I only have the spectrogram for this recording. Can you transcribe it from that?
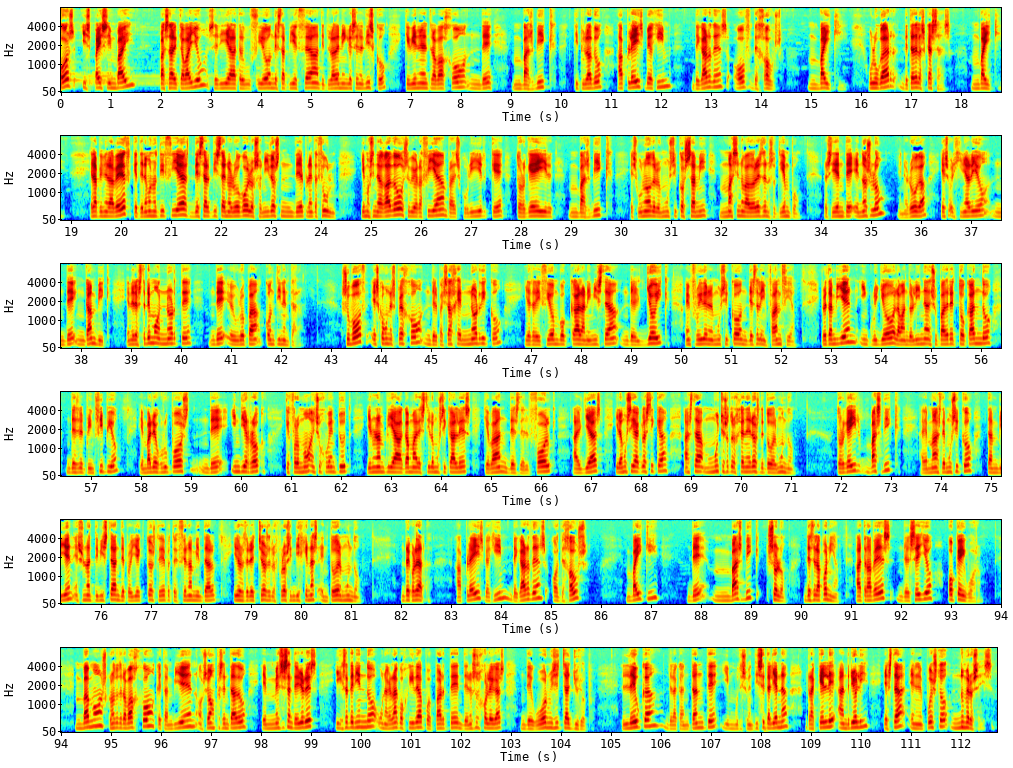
Horse is Passing By, Pasa el caballo, sería la traducción de esta pieza titulada en inglés en el disco, que viene en el trabajo de Basvik, titulado A Place Begin the Gardens of the House, Baiki, un lugar detrás de las casas, Baiki. Es la primera vez que tenemos noticias de este artista de noruego en los sonidos del planeta azul y hemos indagado su biografía para descubrir que Torgeir Basvik es uno de los músicos sami más innovadores de nuestro tiempo. Residente en Oslo, en Noruega, es originario de Gambik, en el extremo norte de Europa continental. Su voz es como un espejo del paisaje nórdico y la tradición vocal animista del joik ha influido en el músico desde la infancia, pero también incluyó la mandolina de su padre tocando desde el principio en varios grupos de indie rock que formó en su juventud y en una amplia gama de estilos musicales que van desde el folk al jazz y la música clásica hasta muchos otros géneros de todo el mundo. Torgeir Basvik Además de músico, también es un activista de proyectos de protección ambiental y de los derechos de los pueblos indígenas en todo el mundo. Recordad, A Place Begin the Gardens of the House, Baiki de Basvik solo, desde Laponia, a través del sello OK World. Vamos con otro trabajo que también os hemos presentado en meses anteriores y que está teniendo una gran acogida por parte de nuestros colegas de World Music Chat Europe. Leuca, de la cantante y multiinstrumentista italiana Rachele Andrioli, está en el puesto número 6.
